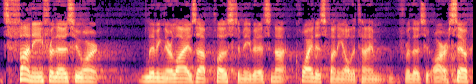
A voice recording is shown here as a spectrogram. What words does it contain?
it's funny for those who aren't living their lives up close to me, but it's not quite as funny all the time for those who are. So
